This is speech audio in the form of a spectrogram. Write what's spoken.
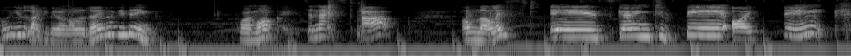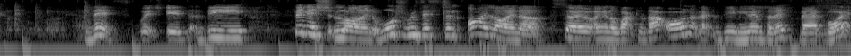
Oh, you look like you've been on holiday. Where have you been? Primark. Okay, so next up on the list is going to be, I think, this, which is the Finish Line Water Resistant Eyeliner. So I'm going to whack that on. Let's zoom you in for this bad boy.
